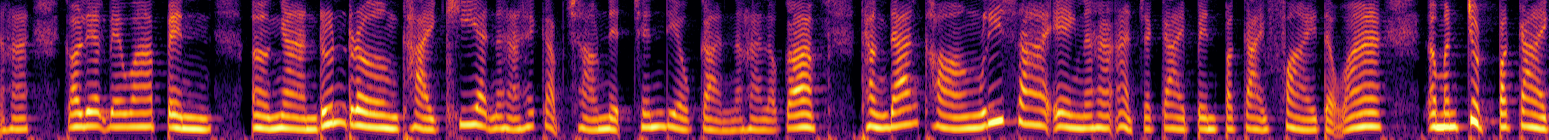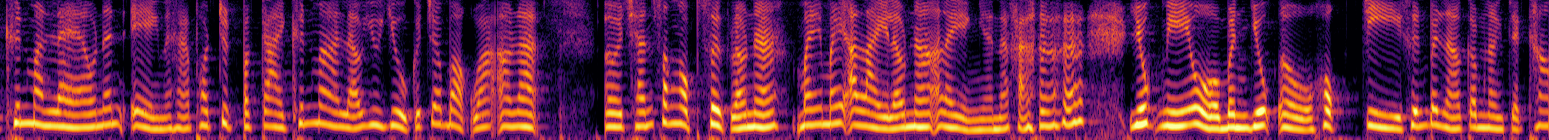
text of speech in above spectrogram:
นะคะ ก็เรียกได้ว่าเป็นงานรื่นเริงคลายเครียดนะคะ ให้กับชาวเน็ตเช่นเดียวกันนะคะ แล้วก็ทางด้านของลิซ่าเองนะคะ อาจจะกลายเป็นประกายไฟ แต่ว่ามันจุดประกายขึ้นมาแล้วนั่นเองนะคะ พอจุดประกายขึ้นมาแล้วอยู่ๆก็จะบอกว่าเอาละเออฉันสงบศึกแล้วนะ ไม่ไม่อะไรแล้วนะอะไรอย่างเงี้ยนะคะ ยุคนี้โอ้มันยุคโอ้ 6G ขึ้นไปแล้วกำลังจะเข้า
